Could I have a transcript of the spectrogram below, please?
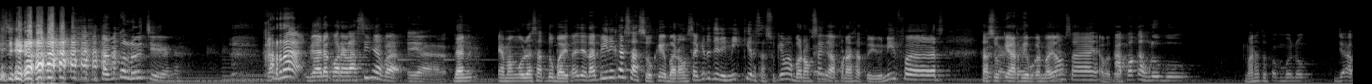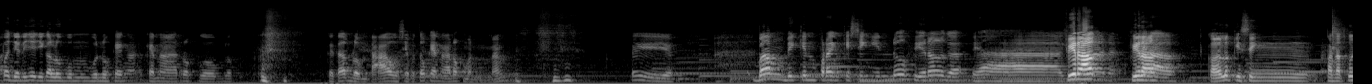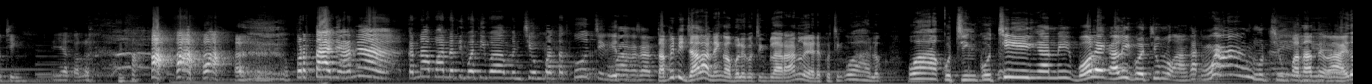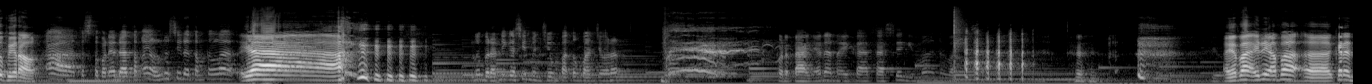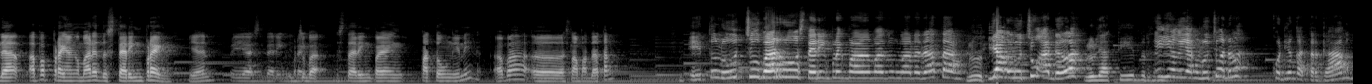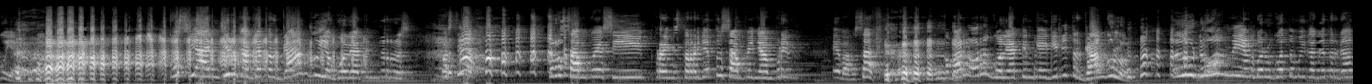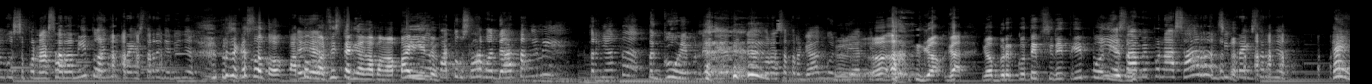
Tapi kok lucu ya? Karena nggak ada korelasinya pak. Iya. Dan emang udah satu bait aja. Tapi ini kan Sasuke, Barongsai kita jadi mikir Sasuke sama Barongsai nggak pernah satu universe. Sasuke Iya. artinya bukan Barongsai. Apa tuh? Apakah lubu Mana tuh? pembunuh apa jadinya jika lubu membunuh Ken, Ken Arok goblok? Kita belum tahu siapa tahu Ken Arok menang. iya. Bang bikin prank kissing Indo viral gak? Ya. Viral, gimana? viral. Kalau lu kissing pantat kucing. Iya kalau Pertanyaannya, kenapa Anda tiba-tiba mencium pantat kucing, It- tapi di jalan ya nggak boleh kucing peliharaan lu ya ada kucing wah lu wah kucing kucingan nih boleh kali gue cium lu angkat wah lu cium Iya. pantatnya nah itu viral Ah, terus temannya datang, eh lu sih datang telat. ya Lu berani gak sih mencium patung pancoran? Pertanyaannya naik ke atasnya gimana, Bang? ayo pak ini apa eh, kan ada apa prank yang kemarin tuh staring prank ya kan Iya, steering prank. coba staring prank patung ini apa eh, selamat datang Itu lucu baru steering plank patung lana datang. Lucu. Yang lucu adalah Lu liatin terus. Iya, yang lucu adalah kok dia nggak terganggu ya? terus si anjir kagak terganggu ya gue liatin terus. Pasti terus sampai si pranksternya tuh sampai nyamperin Eh bangsat, kemarin orang gue liatin kayak gini terganggu loh. Lu doang nih yang baru gue temui kagak terganggu. Sepenasaran itu anjir pranksternya jadinya. Terus saya kesel tuh, patung Iya. konsisten gak ngapa-ngapain iya, gitu. patung selamat datang ini ternyata teguh ya pendiriannya dan merasa terganggu dilihatin. Enggak enggak enggak berkutip sedikit pun Iya gitu. sampai penasaran si pranksternya. Hei,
